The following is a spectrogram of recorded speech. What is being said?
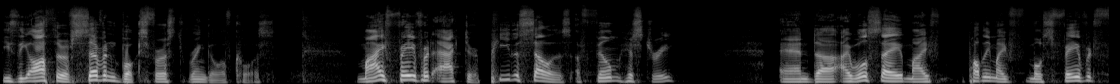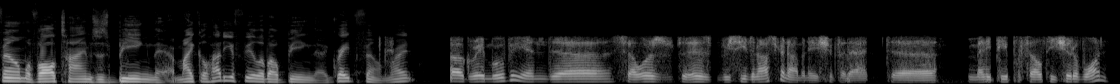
He's the author of seven books. First, Ringo, of course. My favorite actor, Peter Sellers, a film history. And uh, I will say, my probably my f- most favorite film of all times is Being There. Michael, how do you feel about Being There? Great film, right? A great movie, and uh, Sellers has received an Oscar nomination for that. Uh, many people felt he should have won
